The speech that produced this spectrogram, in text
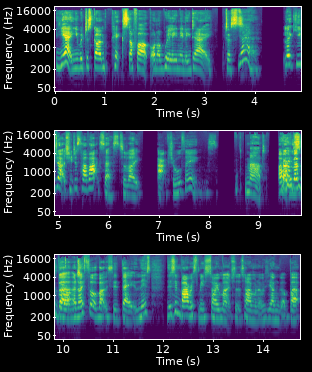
yeah you would just go and pick stuff up on a willy-nilly day just Yeah. Like you'd actually just have access to like actual things. mad I That remember, and I thought about this the other day, and this this embarrassed me so much at the time when I was younger. But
